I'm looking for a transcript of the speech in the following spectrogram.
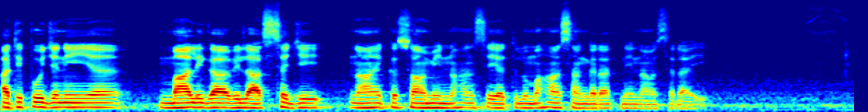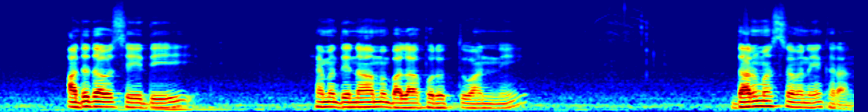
අතිපූජනීය මාලිගාවිල අස්සජි නායක ස්වාමින් වහන්සේ ඇතුළු මහා සංඝරත්නයන් අවසරයි. අද දවසේදී හැම දිනාම බලාපොරොත්තු වන්නේ ධර්ම ශ්‍රවණය කරන්න.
